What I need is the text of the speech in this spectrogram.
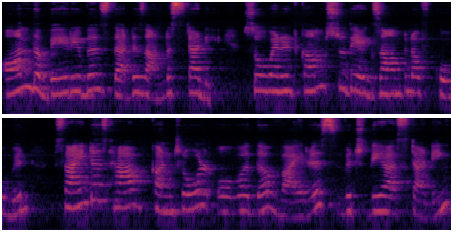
on the variables that is under study. So when it comes to the example of covid scientists have control over the virus which they are studying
